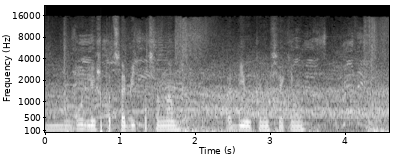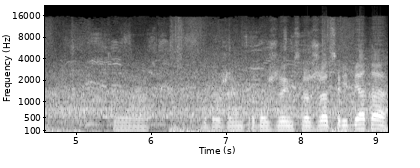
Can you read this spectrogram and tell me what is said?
Могу лишь подсобить пацанам обилками всякими. Так. Продолжаем, продолжаем сражаться, ребята.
